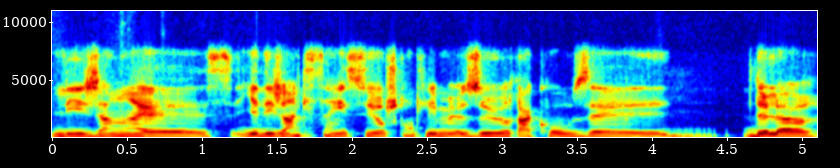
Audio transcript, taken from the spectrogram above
les gens, il y a des gens qui s'insurgent contre les mesures à cause de leur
